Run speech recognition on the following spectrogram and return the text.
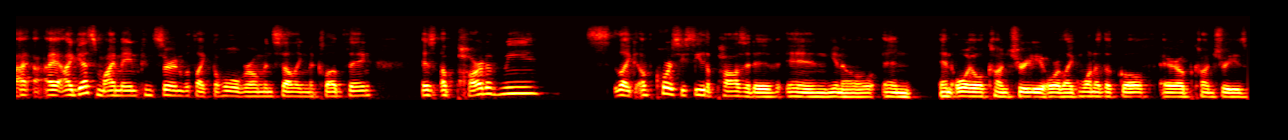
I, I guess my main concern with like the whole Roman selling the club thing is a part of me, like of course you see the positive in you know in an oil country or like one of the Gulf Arab countries,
